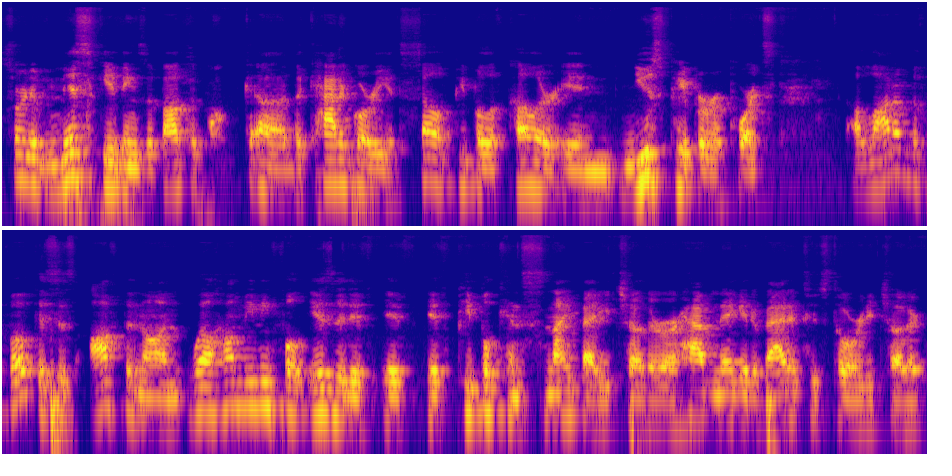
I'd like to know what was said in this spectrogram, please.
sort of misgivings about the uh, the category itself people of color in newspaper reports a lot of the focus is often on well how meaningful is it if, if if people can snipe at each other or have negative attitudes toward each other?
